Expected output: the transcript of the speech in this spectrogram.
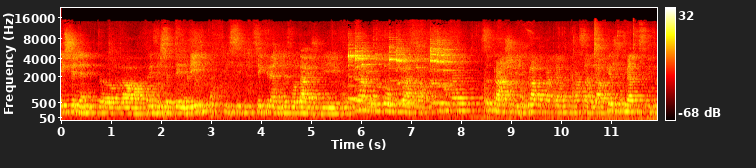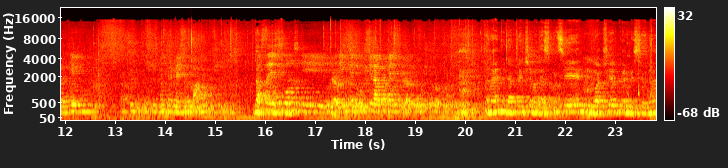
excedent uh, la 30 septembrie, secțiunea de dezvoltare și de funcționare, 2 milioane care sunt tranșele de plată care le-am încasat de la FIR și urmează să le plătim în trimestrul 4. Da. Asta este contul de execuție la trimestrul 3. Înainte de a trece la discuție, vă cer permisiunea.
